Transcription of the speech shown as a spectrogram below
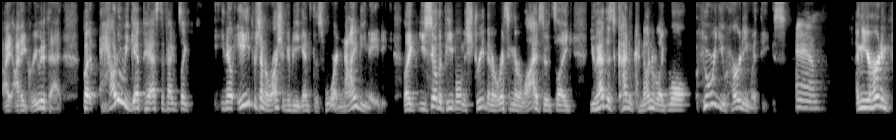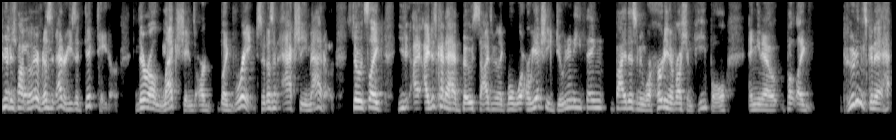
I, I agree with that. But how do we get past the fact it's like you know, 80% of Russia could be against this war, 90 maybe. Like you see all the people in the street that are risking their lives. So it's like you have this kind of conundrum like, well, who are you hurting with these? I know. I mean, you're hurting Putin's popularity, it doesn't matter. He's a dictator. Their elections are like rigged, so it doesn't actually matter. So it's like you, I, I just kind of have both sides. I'm like, well, what, are we actually doing anything by this? I mean, we're hurting the Russian people, and you know, but like Putin's going to ha-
